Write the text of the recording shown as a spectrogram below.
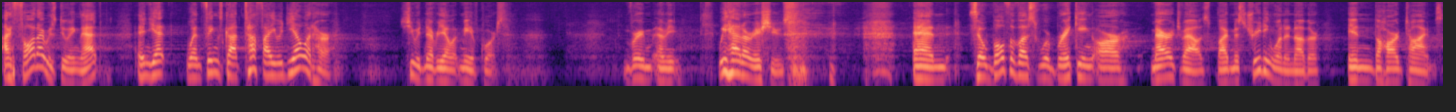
I thought I was doing that, and yet when things got tough, I would yell at her. She would never yell at me, of course. Very, I mean, we had our issues. And so both of us were breaking our marriage vows by mistreating one another in the hard times.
